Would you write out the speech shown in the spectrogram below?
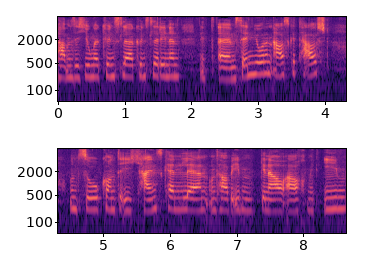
haben sich junge Künstler, Künstlerinnen mit ähm, Senioren ausgetauscht und so konnte ich Heinz kennenlernen und habe eben genau auch mit ihm,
